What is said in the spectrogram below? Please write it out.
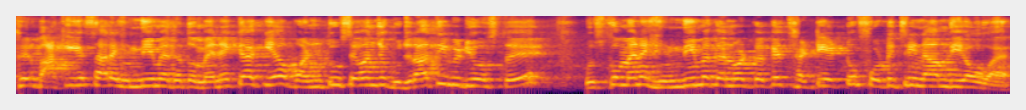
फिर बाकी के सारे हिंदी में थे। तो मैंने क्या किया? वन टू सेवन जो गुजराती वीडियोस थे, उसको मैंने हिंदी में कन्वर्ट करके thirty eight to forty three नाम दिया हुआ है।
